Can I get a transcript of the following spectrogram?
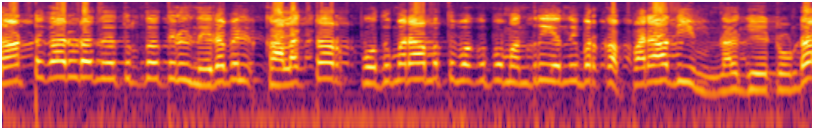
നാട്ടുകാരുടെ നേതൃത്വത്തിൽ നിലവിൽ കളക്ടർ പൊതുമരാമത്ത് വകുപ്പ് മന്ത്രി എന്നിവർക്ക് പരാതിയും നൽകിയിട്ടുണ്ട്.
